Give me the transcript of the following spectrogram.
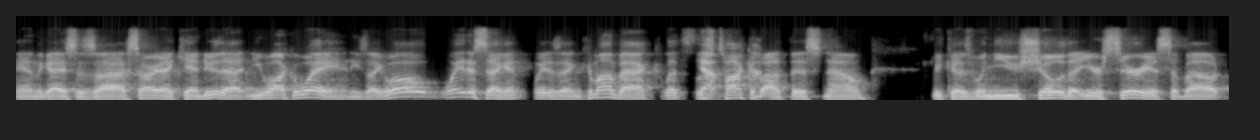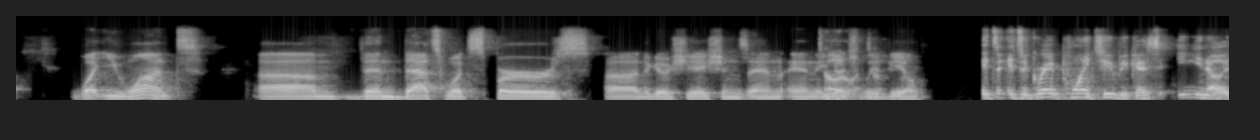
And the guy says, ah, sorry, I can't do that. And you walk away. And he's like, Whoa, wait a second, wait a second. Come on back. Let's let's yep. talk about this now. Because when you show that you're serious about what you want, um, then that's what spurs uh, negotiations and and totally. eventually a deal. It's it's a great point too because you know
